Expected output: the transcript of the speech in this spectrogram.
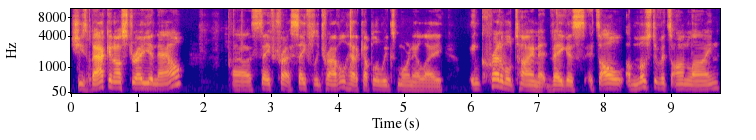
She's back in Australia now. Uh, safe, tra- safely travel. Had a couple of weeks more in LA. Incredible time at Vegas. It's all uh, most of it's online.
